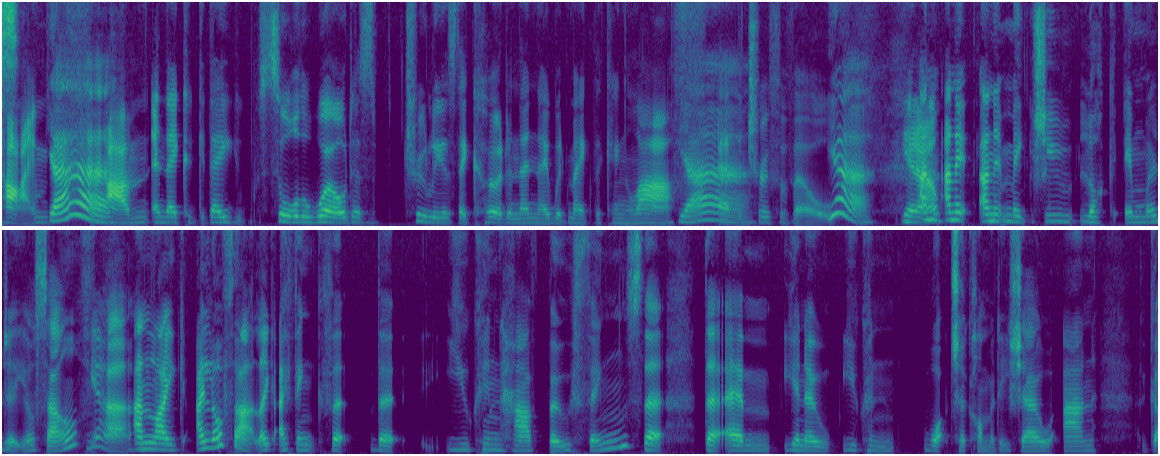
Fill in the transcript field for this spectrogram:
the time. Yeah. Um, and they could they saw the world as truly as they could, and then they would make the king laugh. Yeah. At the truth of it all. yeah. You know. And and it and it makes you look inward at yourself. yeah. And like I love that. Like I think that that you can have both things that that um you know you can watch a comedy show and go,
